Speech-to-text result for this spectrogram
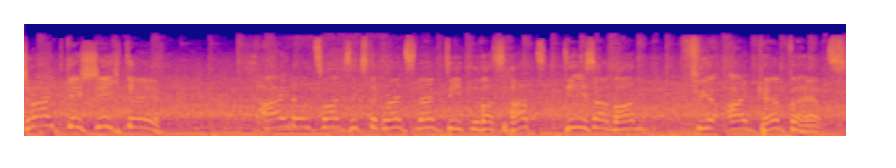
schreibt Geschichte. 21. Grand Slam-Titel. Was hat dieser Mann für ein Kämpferherz?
